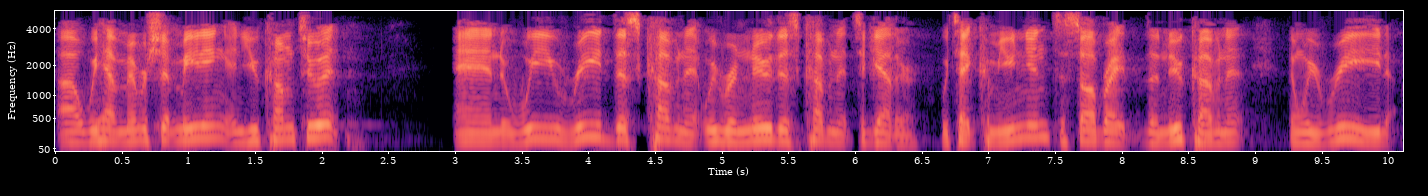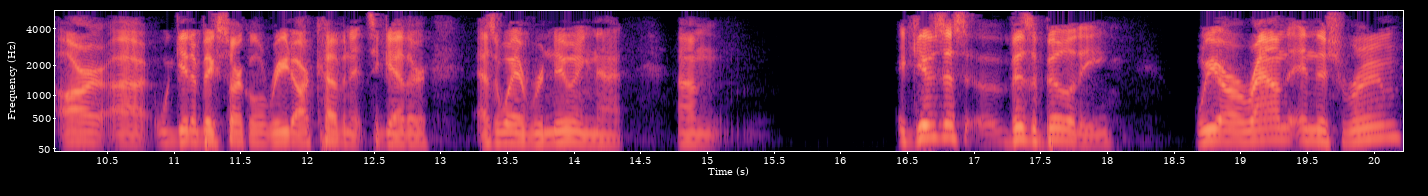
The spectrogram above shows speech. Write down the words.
uh, we have a membership meeting, and you come to it, and we read this covenant. We renew this covenant together. We take communion to celebrate the new covenant. Then we read our. Uh, we get a big circle, read our covenant together as a way of renewing that. Um, it gives us visibility. We are around in this room,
